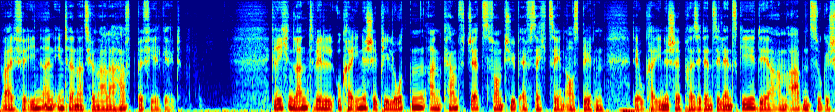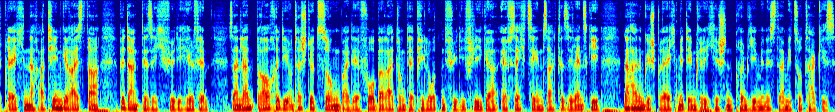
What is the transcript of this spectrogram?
weil für ihn ein internationaler Haftbefehl gilt. Griechenland will ukrainische Piloten an Kampfjets vom Typ F-16 ausbilden. Der ukrainische Präsident Zelensky, der am Abend zu Gesprächen nach Athen gereist war, bedankte sich für die Hilfe. Sein Land brauche die Unterstützung bei der Vorbereitung der Piloten für die Flieger F-16, sagte Zelensky nach einem Gespräch mit dem griechischen Premierminister Mitsotakis.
